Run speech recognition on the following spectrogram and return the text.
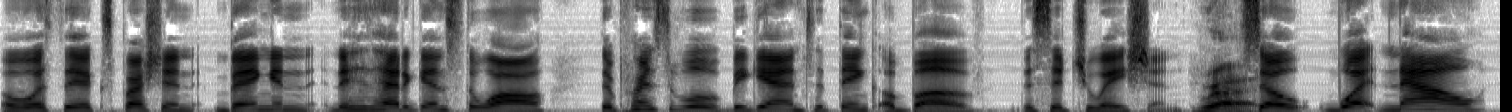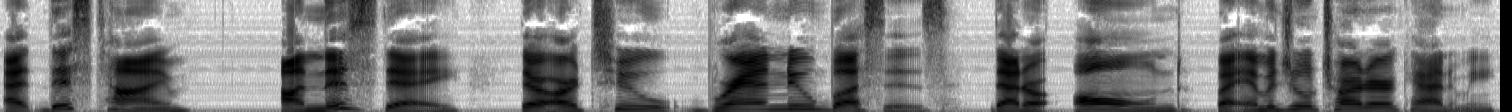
or what's the expression, banging his head against the wall, the principal began to think above the situation. Right. So, what now at this time, on this day, there are two brand new buses that are owned by Jewel Charter Academy,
